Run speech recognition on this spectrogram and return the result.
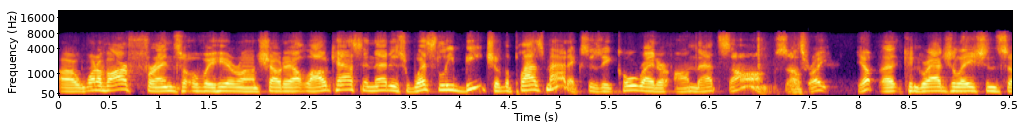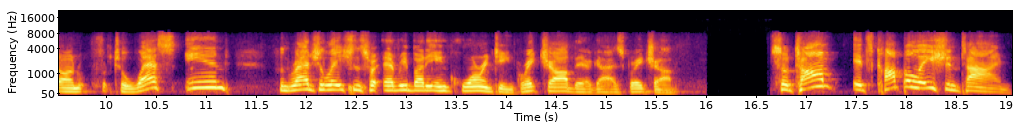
uh, one of our friends over here on Shout It Out Loudcast, and that is Wesley Beech of the Plasmatics, is a co writer on that song. So That's right. Yep. uh, congratulations on f- to Wes and congratulations for everybody in quarantine. Great job there, guys. Great job. So, Tom, it's compilation time.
